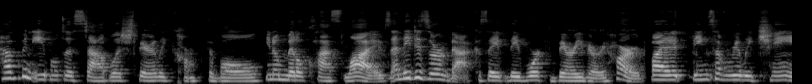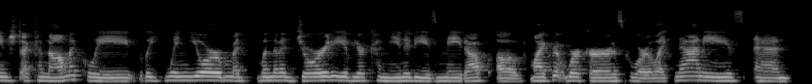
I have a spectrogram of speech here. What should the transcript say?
have been able to establish fairly comfortable, you know, middle class lives and they deserve that cuz they they've worked very very hard. But things have really changed economically like when you're when the majority of your community is made up of migrant workers who are like nannies and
